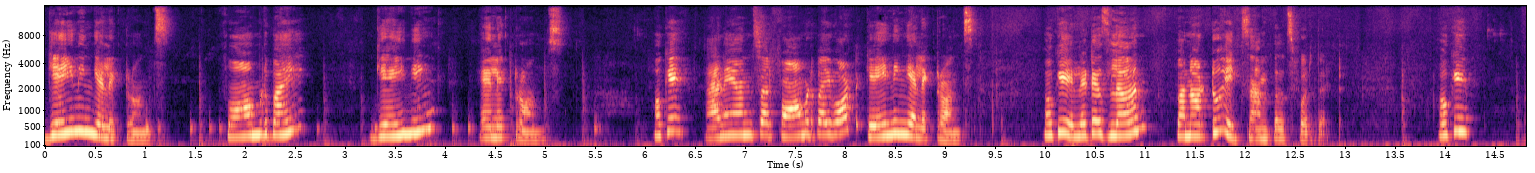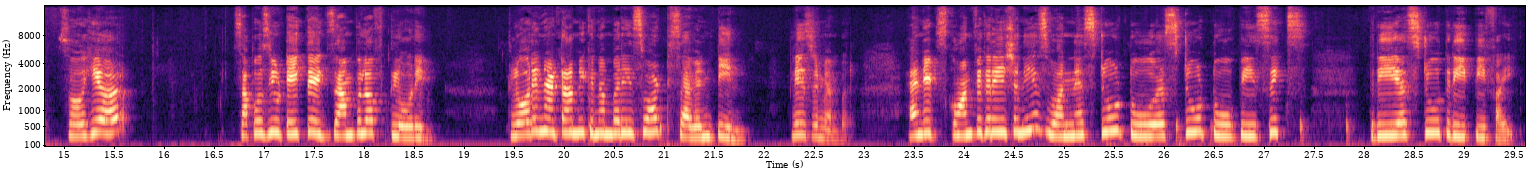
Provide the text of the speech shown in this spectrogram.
gaining electrons. Formed by gaining electrons. Okay? Anions are formed by what? Gaining electrons. Okay? Let us learn one or two examples for that okay. So here suppose you take the example of chlorine. Chlorine atomic number is what? 17 please remember. And its configuration is 1s2 2s2 2p6 3s2 3p5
